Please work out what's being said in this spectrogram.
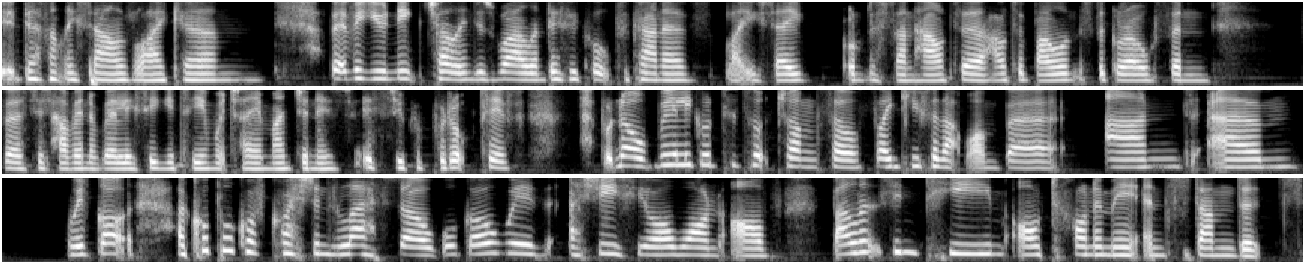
it definitely sounds like um, a bit of a unique challenge as well, and difficult to kind of, like you say, understand how to how to balance the growth and versus having a really senior team, which I imagine is is super productive. But no, really good to touch on. So thank you for that one, Bert. And um, We've got a couple of questions left, so we'll go with Aashish, your one of balancing team autonomy and standards.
